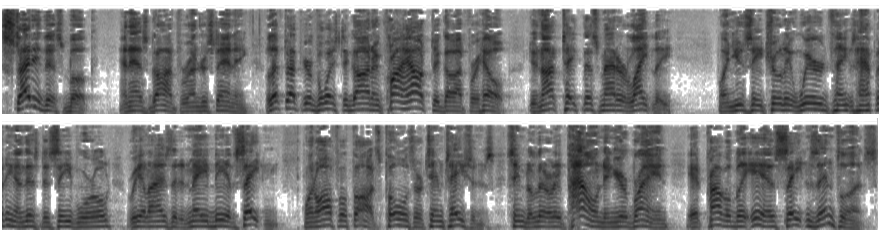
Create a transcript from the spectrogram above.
Study this book and ask God for understanding. Lift up your voice to God and cry out to God for help. Do not take this matter lightly. When you see truly weird things happening in this deceived world, realize that it may be of Satan. When awful thoughts, pulls, or temptations seem to literally pound in your brain, it probably is Satan's influence.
